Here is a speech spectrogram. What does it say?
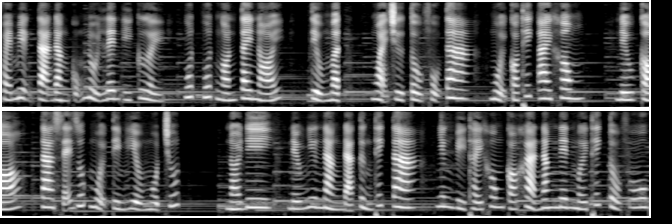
khóe miệng tạ đằng cũng nổi lên ý cười, vuốt vuốt ngón tay nói, tiểu mật, ngoại trừ tổ phụ ta, muội có thích ai không? Nếu có, ta sẽ giúp muội tìm hiểu một chút. Nói đi, nếu như nàng đã từng thích ta, nhưng vì thấy không có khả năng nên mới thích tổ phu,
